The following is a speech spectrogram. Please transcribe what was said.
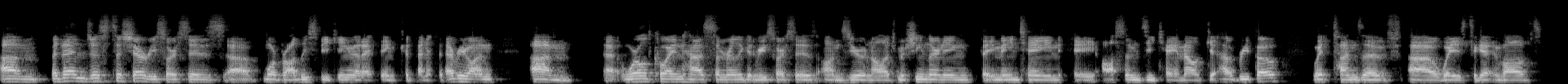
Um, but then, just to share resources uh, more broadly speaking, that I think could benefit everyone. Um, uh, WorldCoin has some really good resources on zero knowledge machine learning. They maintain a awesome ZKML GitHub repo with tons of uh, ways to get involved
